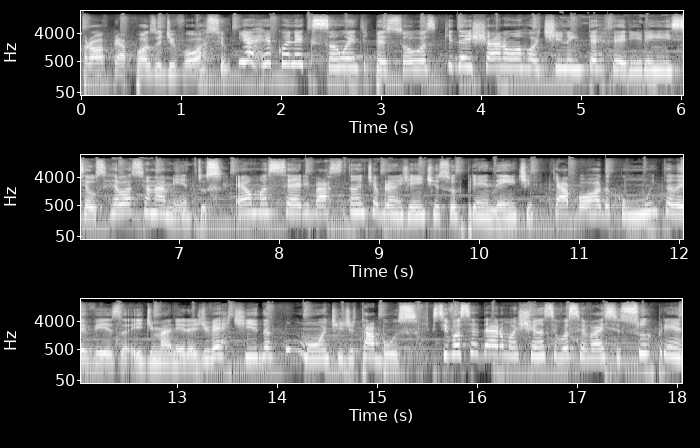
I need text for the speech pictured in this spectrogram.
própria após o divórcio e a reconexão entre pessoas que deixaram a rotina interferirem em seus relacionamentos. É uma série bastante abrangente e surpreendente que aborda com muita leveza e de maneira divertida um monte de tabus. Se você der uma chance, você vai se surpreender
